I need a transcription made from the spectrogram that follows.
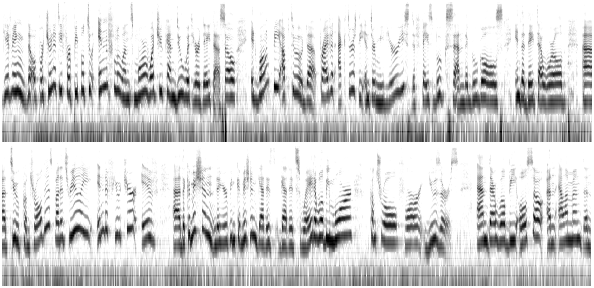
giving the opportunity for people to influence more what you can do with your data. So it won't be up to the private actors, the intermediaries, the Facebooks and the Googles in the data world uh, to control this, but it's really in the future, if uh, the Commission, the European Commission, get its, get its way, there will be more control for users. And there will be also an element, an,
